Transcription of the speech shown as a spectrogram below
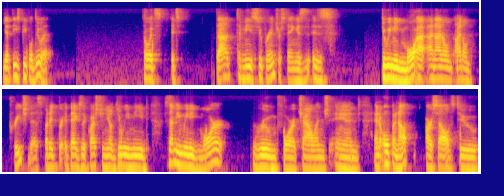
Yet these people do it. So it's it's that to me is super interesting. Is is do we need more? And I don't I don't preach this, but it it begs the question. You know, do we need? Does that mean we need more room for a challenge and and open up ourselves to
